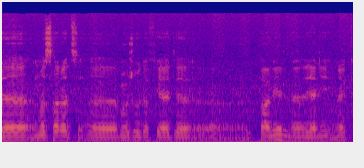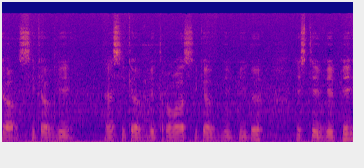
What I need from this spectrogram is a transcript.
آه، المسارات موجودة في هذا البانيل. يعني هناك سيكا في سيكا في تروا سيكا في بي دو اس تي في بي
